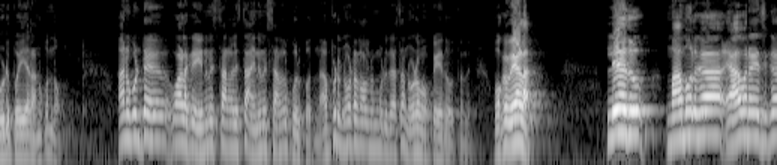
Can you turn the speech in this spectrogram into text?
ఓడిపోయారు అనుకుందాం. అనుకుంటే వాళ్ళకి ఎనిమిది స్థానాలు ఇస్తే ఆ ఎనిమిది స్థానాలు కోల్పోతుంది. అప్పుడు నూట నలభై మూడు కాస్త నూట ముప్పై ఐదు అవుతుంది. ఒకవేళ లేదు మామూలుగా యావరేజ్గా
